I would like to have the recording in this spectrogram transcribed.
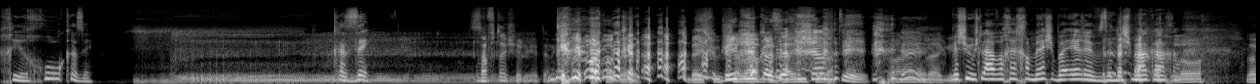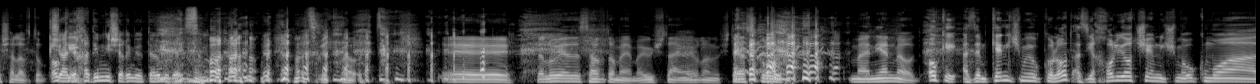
חרחור כזה. כזה. סבתא שלי הייתה באיזשהו בדיוק שלב על זה בחיים שלה. חשבתי. לא. באיזשהו שלב אחרי חמש בערב, זה נשמע ככה. לא- שלב טוב. אוקיי, כשהנכדים נשארים יותר מדי זמן. מצחיק מאוד. אה, תלוי איזה סבתא מהם, היו שתיים, היו לנו שתי אסכולות. מעניין מאוד. אוקיי, אז הם כן נשמעו קולות, אז יכול להיות שהם נשמעו כמו, ה-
